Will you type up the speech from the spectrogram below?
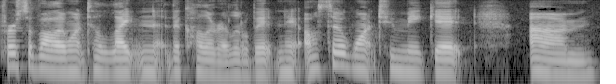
first of all, I want to lighten the color a little bit, and I also want to make it, um,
